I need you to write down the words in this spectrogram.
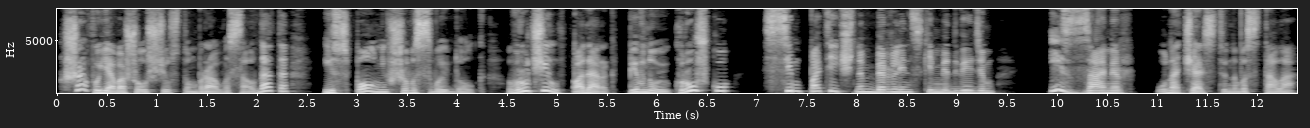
К шефу я вошел с чувством бравого солдата, исполнившего свой долг, вручил в подарок пивную кружку — с симпатичным берлинским медведем и замер у начальственного стола.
